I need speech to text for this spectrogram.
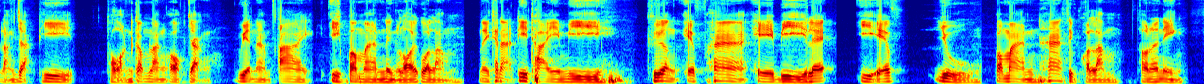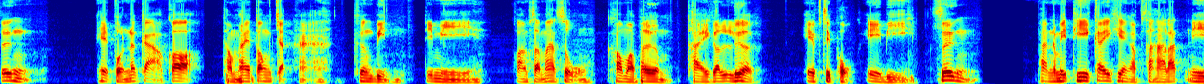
หลังจากที่ถอนกำลังออกจาก เวียดนามใต้อีกประมาณ 100 กว่าลำ ในขณะที่ไทยมีเครื่อง F5AB และ EF อยู่ประมาณ 50 กว่าลำเท่านั้นเอง ซึ่งเหตุผลดังกล่าวก็ทำให้ต้องจัดหาเครื่องบินที่มีความสามารถสูงเข้ามาเพิ่ม ไทยก็เลือก F16AB ซึ่งพันธมิตรที่ใกล้เคียงกับสหรัฐนี่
